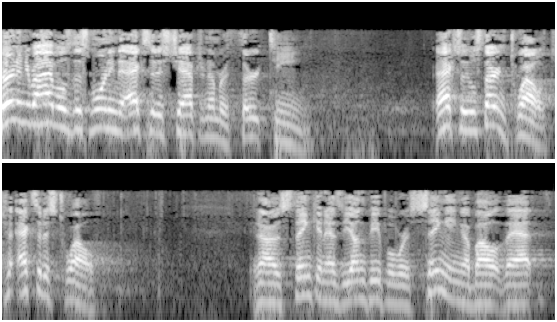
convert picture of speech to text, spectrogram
Turn in your Bibles this morning to Exodus chapter number 13. Actually, we'll start in 12. Exodus 12. You know, I was thinking as the young people were singing about that,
